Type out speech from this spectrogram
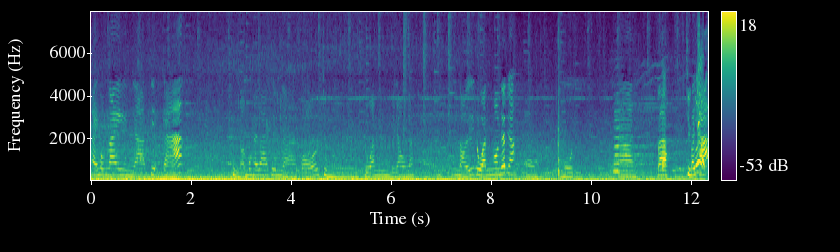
ngày hôm nay nhà tiệm cá. Thử nói 1, 2, 3 xem là có chừng đồ ăn với nhau nhá. Nói đồ ăn ngon nhất nhá. À. 1, 2, 3 Ba. Trứng Bánh cuộn. cá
